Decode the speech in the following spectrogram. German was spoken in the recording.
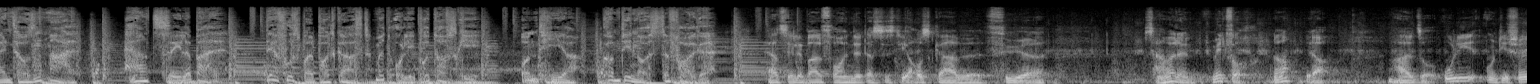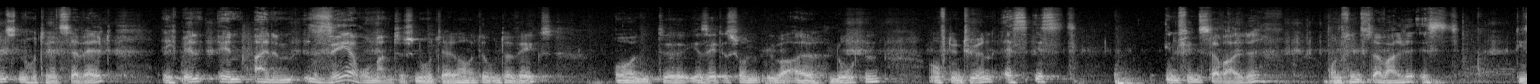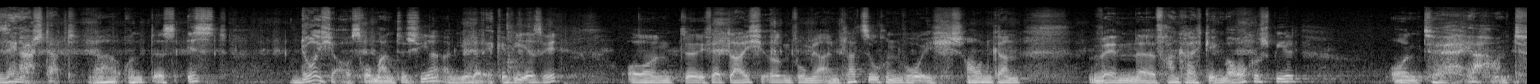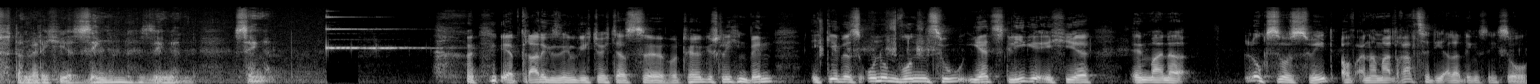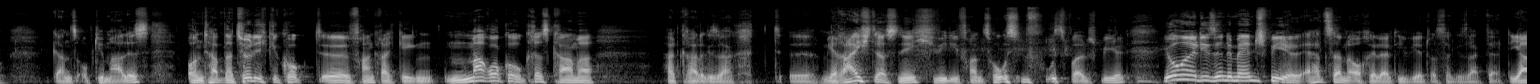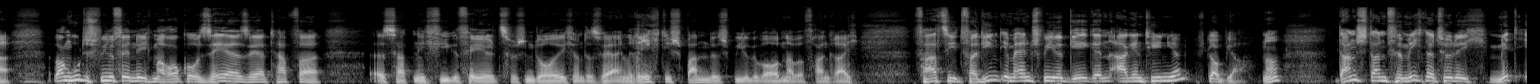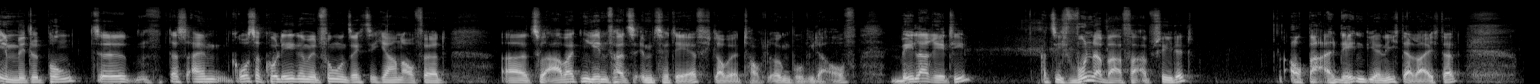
1000 Mal. Herz, Seele, Ball. Der Fußballpodcast mit Uli Potowski. Und hier kommt die neueste Folge. Herz, Seele, Ball, Freunde, das ist die Ausgabe für, was haben wir denn? Mittwoch, ne? Ja. Also, Uli und die schönsten Hotels der Welt. Ich bin in einem sehr romantischen Hotel heute unterwegs. Und äh, ihr seht es schon überall Noten auf den Türen. Es ist in Finsterwalde. Und Finsterwalde ist die Sängerstadt. Ja, und es ist durchaus romantisch hier an jeder Ecke, wie ihr seht. Und äh, ich werde gleich irgendwo mir einen Platz suchen, wo ich schauen kann, wenn äh, Frankreich gegen Marokko spielt. Und äh, ja, und dann werde ich hier singen, singen, singen. Ihr habt gerade gesehen, wie ich durch das äh, Hotel geschlichen bin. Ich gebe es unumwunden zu, jetzt liege ich hier in meiner Luxus-Suite auf einer Matratze, die allerdings nicht so ganz optimal ist. Und habe natürlich geguckt, äh, Frankreich gegen Marokko. Chris Kramer hat gerade gesagt, äh, mir reicht das nicht, wie die Franzosen Fußball spielen. Junge, die sind im Endspiel. Er hat es dann auch relativiert, was er gesagt hat. Ja, war ein gutes Spiel, finde ich. Marokko sehr, sehr tapfer. Es hat nicht viel gefehlt zwischendurch und es wäre ein richtig spannendes Spiel geworden. Aber Frankreich, Fazit, verdient im Endspiel gegen Argentinien? Ich glaube ja. Ne? Dann stand für mich natürlich mit im Mittelpunkt, äh, dass ein großer Kollege mit 65 Jahren aufhört äh, zu arbeiten, jedenfalls im ZDF. Ich glaube, er taucht irgendwo wieder auf. Bela Reti hat sich wunderbar verabschiedet, auch bei all denen, die er nicht erreicht hat.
